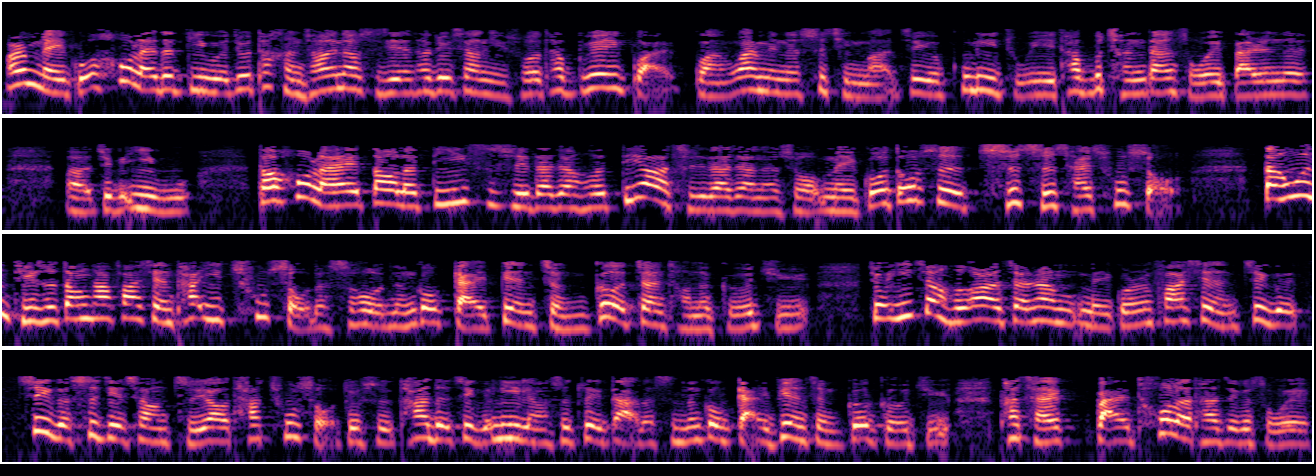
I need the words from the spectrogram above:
而美国后来的地位，就他很长一段时间，他就像你说，他不愿意管管外面的事情嘛，这个孤立主义，他不承担所谓白人的呃这个义务。到后来到了第一次世界大战和第二次世界大战的时候，美国都是迟迟才出手。但问题是，当他发现他一出手的时候，能够改变整个战场的格局。就一战和二战让美国人发现，这个这个世界上只要他出手，就是他的这个力量是最大的，是能够改变整个格局，他才摆脱了他这个所谓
